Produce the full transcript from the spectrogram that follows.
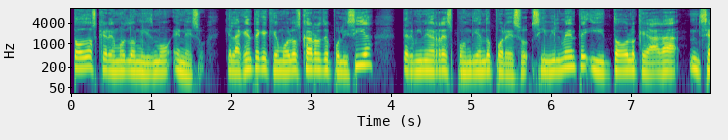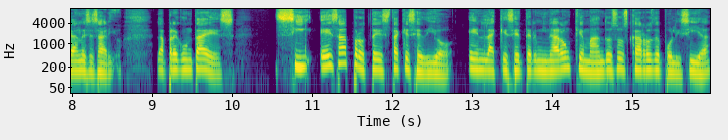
Todos queremos lo mismo en eso, que la gente que quemó los carros de policía termine respondiendo por eso civilmente y todo lo que haga sea necesario. La pregunta es, si esa protesta que se dio en la que se terminaron quemando esos carros de policía,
